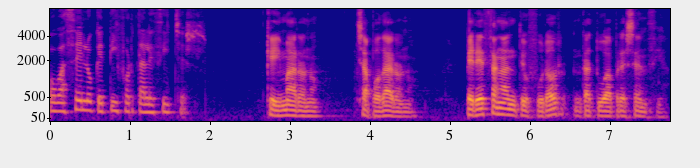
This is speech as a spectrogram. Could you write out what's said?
o bacelo que ti fortaleciches. Queimárono, chapodárono, perezan ante o furor da túa presencia.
